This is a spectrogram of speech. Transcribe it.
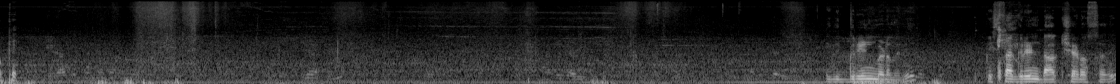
ఓకే. ఇది గ్రీన్ మేడం ఇది. పిస్తా గ్రీన్ డార్క్ షేడ్ వస్తుంది.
